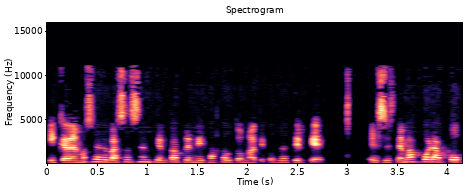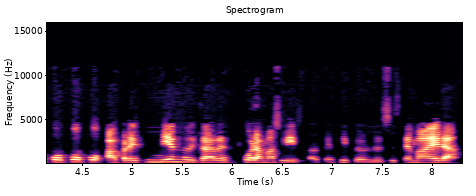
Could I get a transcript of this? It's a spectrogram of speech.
y que además se basase en cierto aprendizaje automático, es decir, que el sistema fuera poco a poco aprendiendo y cada vez fuera más listo. Al principio el sistema era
